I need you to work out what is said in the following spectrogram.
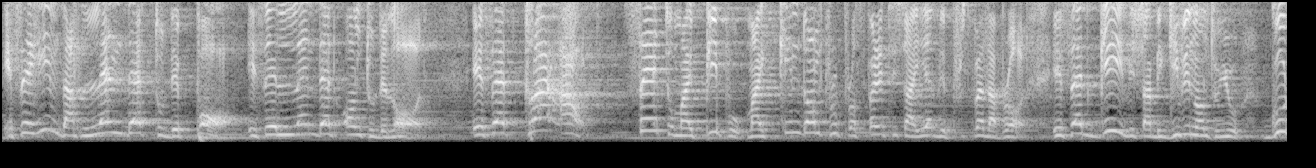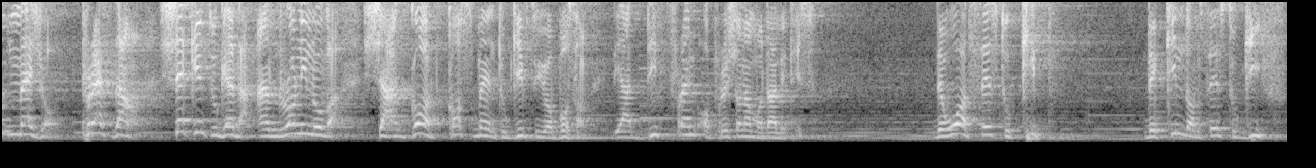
He said, Him that lendeth to the poor, he said, lendeth unto the Lord. He said, Cry out Say to my people, my kingdom through prosperity shall yet be spread abroad. He said, Give, it shall be given unto you. Good measure, pressed down, shaking together, and running over, shall God cause men to give to your bosom. There are different operational modalities. The word says to keep, the kingdom says to give.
